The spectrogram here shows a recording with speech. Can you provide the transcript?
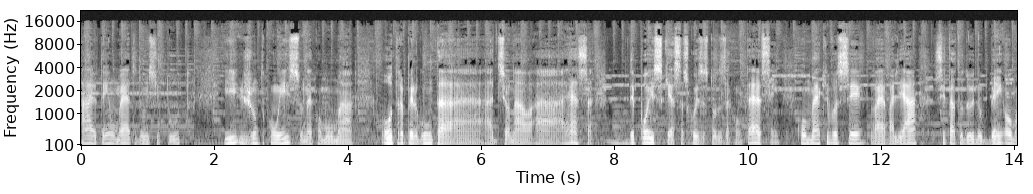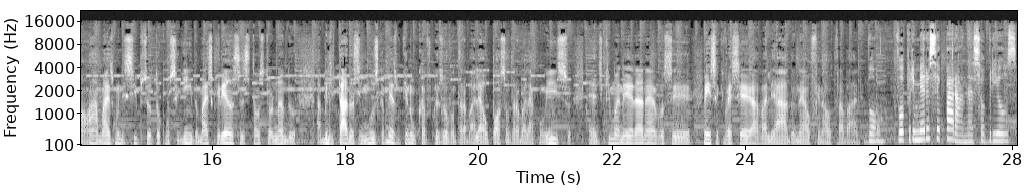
Ah, eu tenho um método, um instituto. E junto com isso, né, como uma outra pergunta uh, adicional a essa, depois que essas coisas todas acontecem, como é que você vai avaliar se está tudo indo bem ou mal? Ah, mais municípios eu estou conseguindo, mais crianças estão se tornando habilitadas em música, mesmo que nunca resolvam trabalhar ou possam trabalhar com isso. É, de que maneira né, você pensa que vai ser avaliado né, ao final do trabalho? Bom, vou primeiro separar né, sobre os,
